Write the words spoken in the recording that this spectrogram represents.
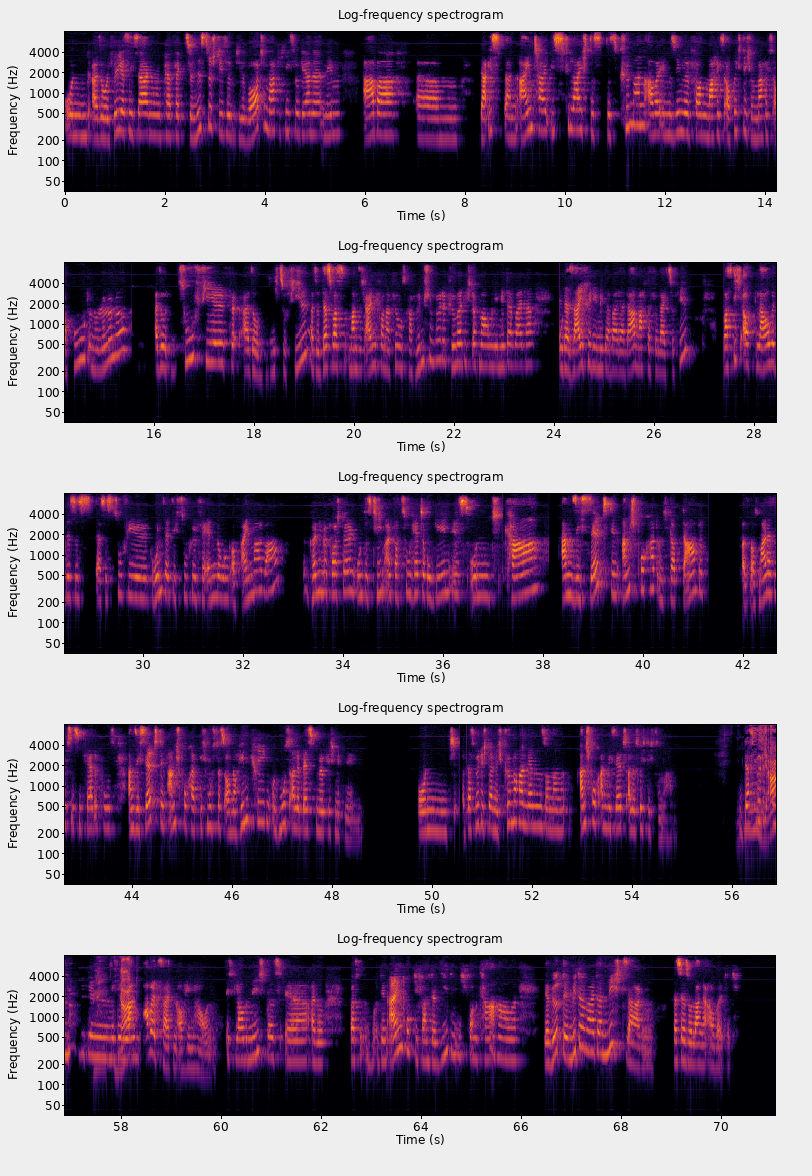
Und also ich will jetzt nicht sagen perfektionistisch, diese, diese Worte mag ich nicht so gerne nehmen, aber ähm, da ist dann ein Teil ist vielleicht das, das Kümmern, aber im Sinne von mache ich es auch richtig und mache ich es auch gut und lulululu. Also zu viel, also nicht zu viel, also das, was man sich eigentlich von einer Führungskraft wünschen würde, kümmere dich doch mal um die Mitarbeiter oder sei für die Mitarbeiter da, macht er vielleicht zu viel. Was ich auch glaube, dass es, dass es zu viel, grundsätzlich zu viel Veränderung auf einmal war. Können Sie mir vorstellen? Und das Team einfach zu heterogen ist und K an sich selbst den Anspruch hat, und ich glaube, da, also aus meiner Sicht ist ein Pferdefuß, an sich selbst den Anspruch hat, ich muss das auch noch hinkriegen und muss alle bestmöglich mitnehmen. Und das würde ich dann nicht Kümmerer nennen, sondern Anspruch an mich selbst, alles richtig zu machen. Das würde ja, mit den, mit den ja. langen Arbeitszeiten auch hinhauen. Ich glaube nicht, dass er, also was den Eindruck, die Fantasie, die ich von K habe, der wird den Mitarbeitern nicht sagen, dass er so lange arbeitet.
